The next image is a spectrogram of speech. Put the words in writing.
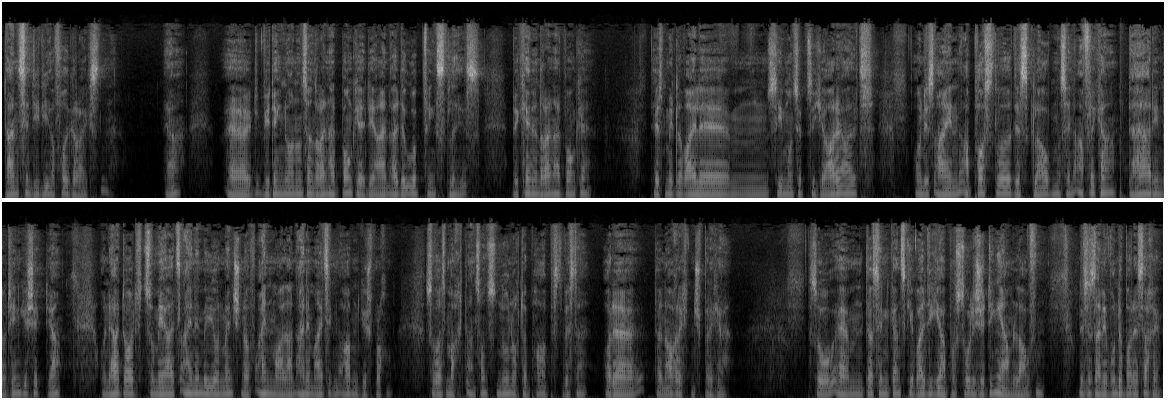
dann sind die die erfolgreichsten. Ja. Äh, wir denken nur an unseren Reinhard Bonke, der ein alter Urpfingstler ist. Wir kennen Reinhard Bonke. Der ist mittlerweile 77 hm, Jahre alt und ist ein Apostel des Glaubens in Afrika. Der Herr hat ihn dorthin geschickt, ja. Und er hat dort zu mehr als eine Million Menschen auf einmal an einem einzigen Abend gesprochen. Sowas macht ansonsten nur noch der Papst, wisst ihr? Oder der Nachrichtensprecher. So, ähm, das sind ganz gewaltige apostolische Dinge am Laufen. Und das ist eine wunderbare Sache.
